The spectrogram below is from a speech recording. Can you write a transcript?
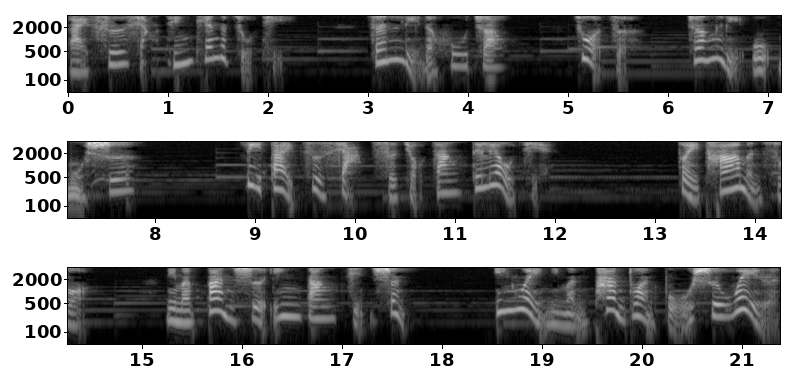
来思想今天的主题：真理的呼召。作者：真理物牧师。历代志下十九章第六节，对他们说：“你们办事应当谨慎，因为你们判断不是为人，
